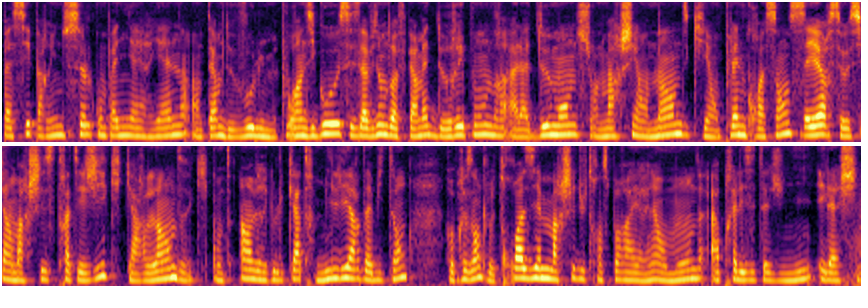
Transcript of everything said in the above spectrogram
passée par une seule compagnie aérienne en termes de volume. Pour Indigo, ces avions doivent permettre de répondre à la demande sur le marché en Inde qui est en pleine croissance. D'ailleurs, c'est aussi un marché stratégique car l'Inde, qui compte 1,4 milliard d'habitants, représente le troisième marché du transport aérien au monde après les États-Unis et la Chine.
